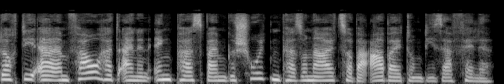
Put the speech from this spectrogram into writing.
Doch die RMV hat einen Engpass beim geschulten Personal zur Bearbeitung dieser Fälle.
